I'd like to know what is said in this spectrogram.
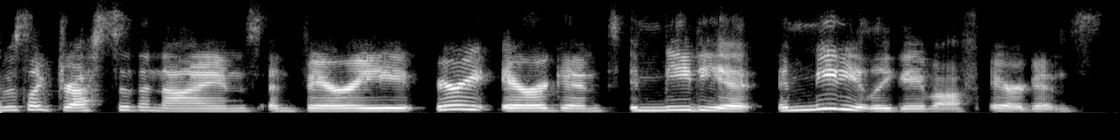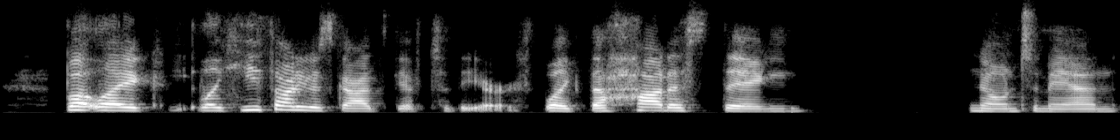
was like dressed to the nines and very very arrogant. Immediate immediately gave off arrogance. But like like he thought he was God's gift to the earth. Like the hottest thing known to man.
